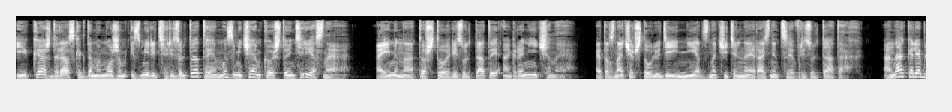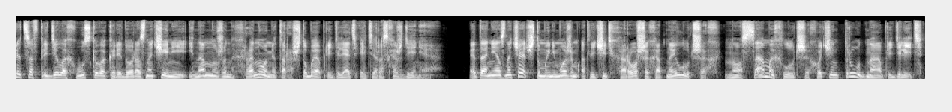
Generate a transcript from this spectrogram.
И каждый раз, когда мы можем измерить результаты, мы замечаем кое-что интересное. А именно то, что результаты ограничены. Это значит, что у людей нет значительной разницы в результатах. Она колеблется в пределах узкого коридора значений, и нам нужен хронометр, чтобы определять эти расхождения. Это не означает, что мы не можем отличить хороших от наилучших, но самых лучших очень трудно определить.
